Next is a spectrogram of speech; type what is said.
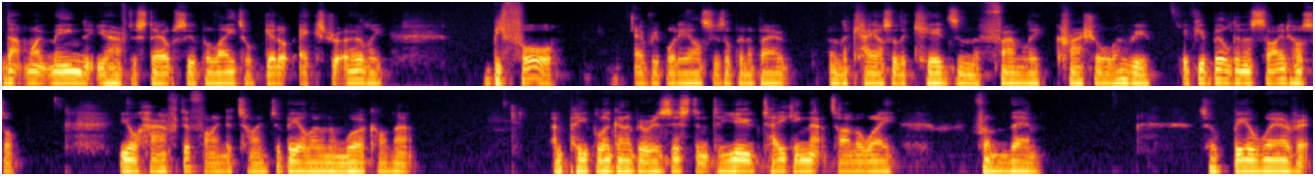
that might mean that you have to stay up super late or get up extra early before everybody else is up and about and the chaos of the kids and the family crash all over you. If you're building a side hustle, you'll have to find a time to be alone and work on that. And people are going to be resistant to you taking that time away from them. So be aware of it.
